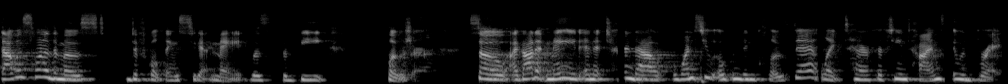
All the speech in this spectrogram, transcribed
That was one of the most difficult things to get made was the beak closure. So I got it made and it turned out once you opened and closed it like 10 or 15 times, it would break.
